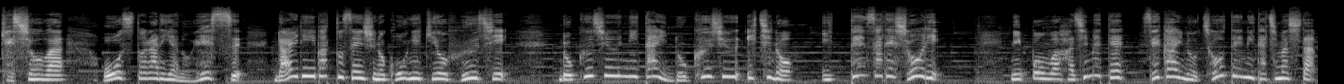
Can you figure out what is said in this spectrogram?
決勝はオーストラリアのエースライリー・バット選手の攻撃を封じ62対61の1点差で勝利。日本は初めて世界の頂点に立ちました。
